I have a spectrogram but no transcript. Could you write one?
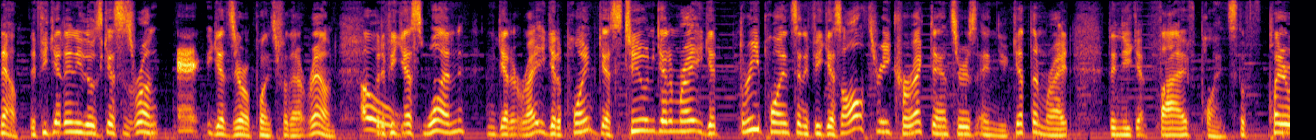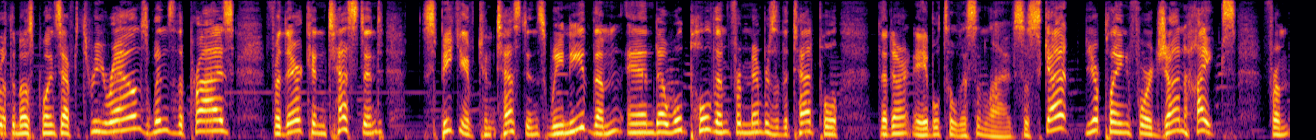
Now, if you get any of those guesses wrong, eh, you get zero points for that round. But if you guess one and get it right, you get a point. Guess two and get them right, you get three points. And if you guess all three correct answers and you get them right, then you get five points. The player with the most points after three rounds wins the prize for their contestant. Speaking of contestants, we need them, and uh, we'll pull them from members of the tadpole that aren't able to listen live. So, Scott, you're playing for John Hikes from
